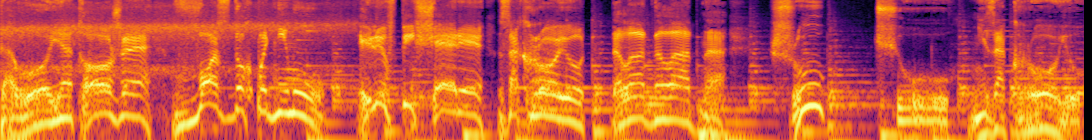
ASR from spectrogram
Того я тоже в воздух подниму Или в пещере закроют Да ладно, ладно Шучу, не закрою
